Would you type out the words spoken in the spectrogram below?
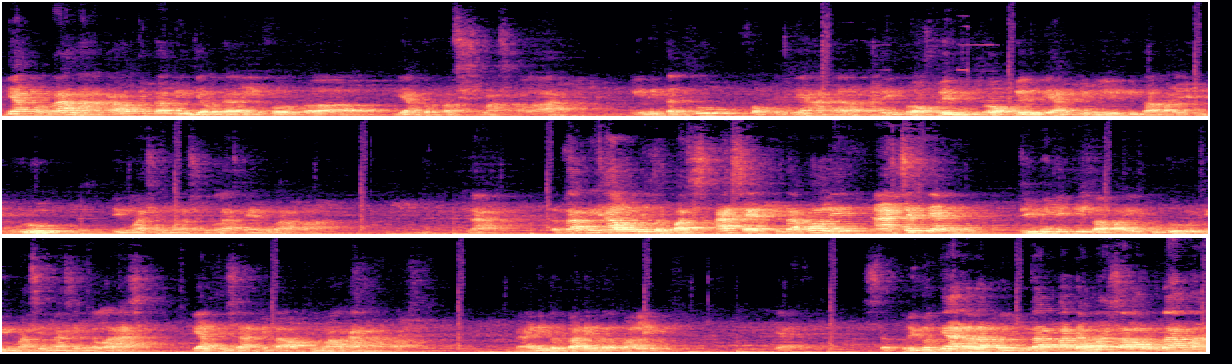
yang pertama kalau kita tinjau dari uh, yang berbasis masalah ini tentu fokusnya adalah dari problem-problem yang dimiliki Bapak Ibu guru di masing-masing kelasnya itu apa nah tetapi kalau ini berbasis aset kita boleh aset yang dimiliki Bapak Ibu guru di masing-masing kelas yang bisa kita optimalkan apa. Nah ini berbanding terbalik. Ya. Berikutnya adalah berputar pada masalah utama.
